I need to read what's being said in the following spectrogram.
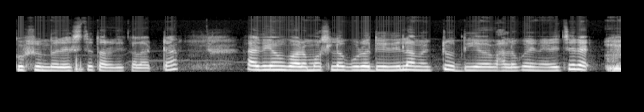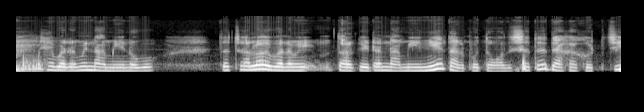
খুব সুন্দর এসছে তরকারি কালারটা আর এদিকে আমি গরম মশলা গুঁড়ো দিয়ে দিলাম একটু, দিয়ে ভালো করে নেড়ে চেড়ে এবার আমি নামিয়ে নেব। তা চলো এবার আমি তরকারিটা নামিয়ে নিয়ে তারপর তোমাদের সাথে দেখা করছি।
